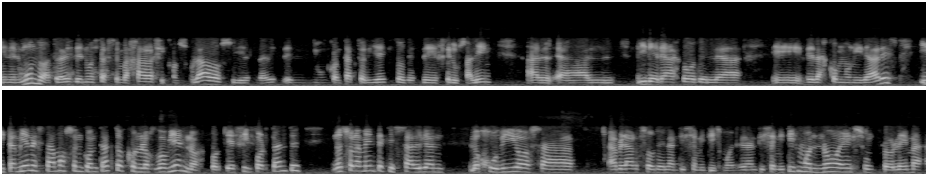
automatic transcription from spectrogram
en el mundo a través de nuestras embajadas y consulados y a través de un contacto directo desde Jerusalén al, al liderazgo de la eh, de las comunidades y también estamos en contacto con los gobiernos porque es importante no solamente que salgan los judíos a hablar sobre el antisemitismo. El antisemitismo no es un problema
